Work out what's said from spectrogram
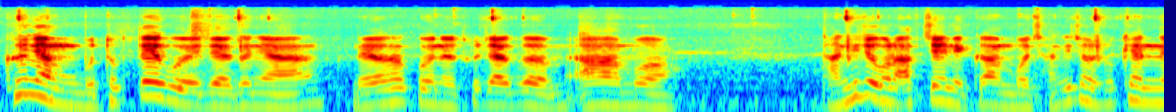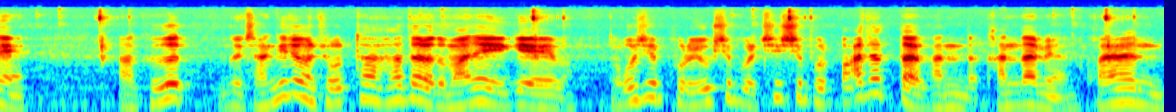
그냥 무턱대고 이제 그냥 내가 갖고 있는 투자금 아 뭐 단기적으로 악재니까 뭐 장기적으로 좋겠네. 아 그것 그 장기적으로 좋다 하더라도 만약 이게 50% 60% 70% 빠졌다 간다, 간다면 과연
